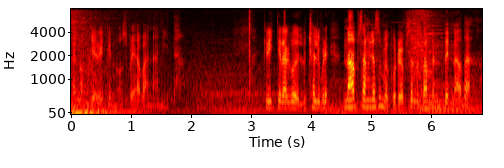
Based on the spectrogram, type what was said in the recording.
que no quiere que nos vea bananita. Creí que era algo de lucha libre. No, pues a mí no se me ocurrió absolutamente nada.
